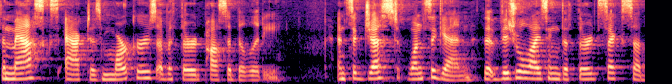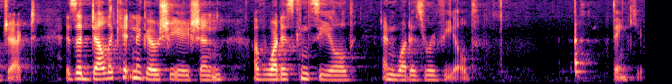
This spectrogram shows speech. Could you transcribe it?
the masks act as markers of a third possibility and suggest once again that visualizing the third sex subject is a delicate negotiation of what is concealed and what is revealed. Thank you.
